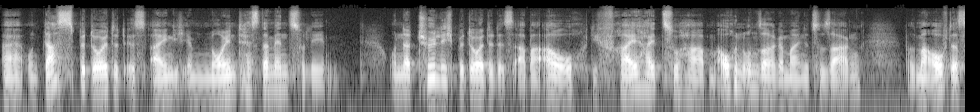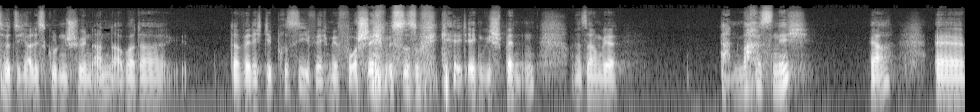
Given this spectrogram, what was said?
Äh, und das bedeutet es eigentlich im Neuen Testament zu leben. Und natürlich bedeutet es aber auch, die Freiheit zu haben, auch in unserer Gemeinde zu sagen, pass mal auf, das hört sich alles gut und schön an, aber da da werde ich depressiv, wenn ich mir vorstelle, ich müsste so viel Geld irgendwie spenden. Und dann sagen wir, dann mach es nicht. Ja? Äh,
